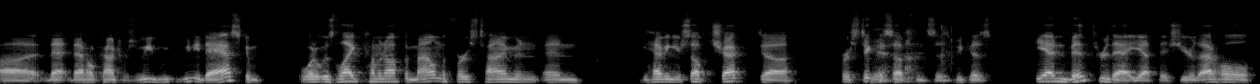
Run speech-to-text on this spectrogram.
uh, that that whole controversy. We we need to ask him what it was like coming off the mound the first time and and having yourself checked uh, for sticky yeah. substances because he hadn't been through that yet this year. That whole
